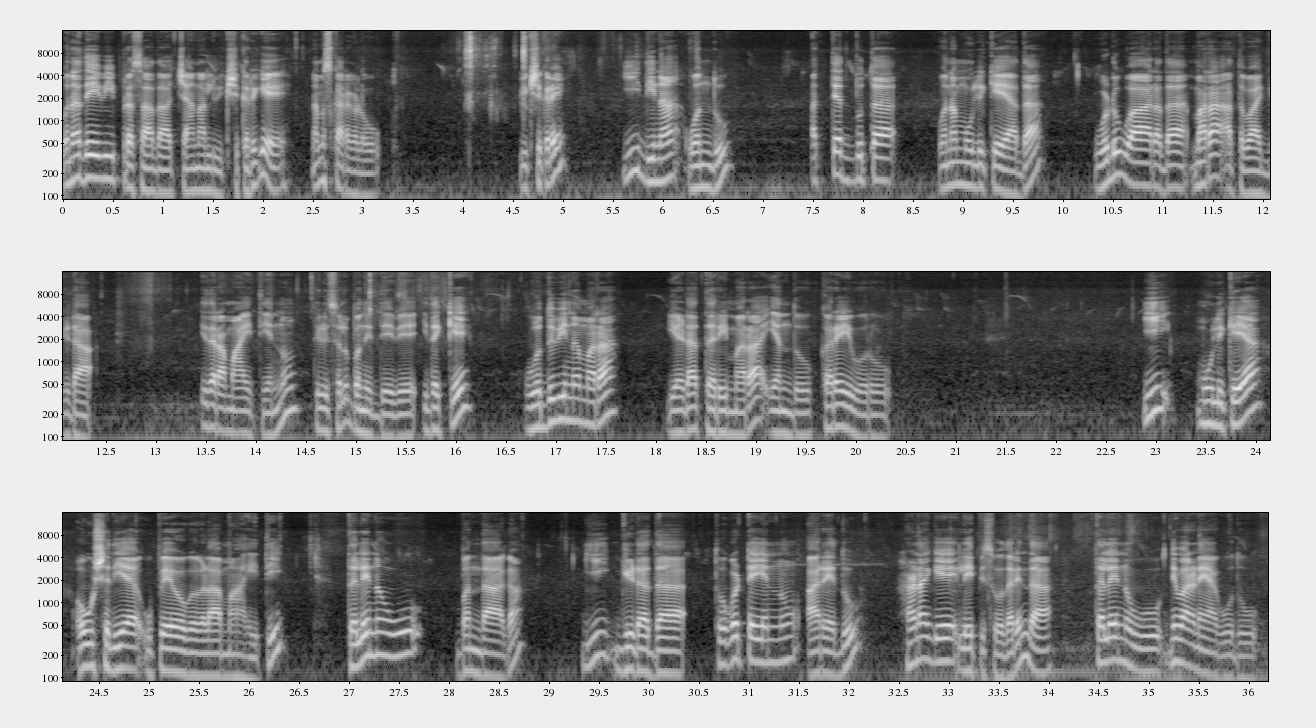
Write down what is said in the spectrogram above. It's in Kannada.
ವನದೇವಿ ಪ್ರಸಾದ ಚಾನಲ್ ವೀಕ್ಷಕರಿಗೆ ನಮಸ್ಕಾರಗಳು. ವೀಕ್ಷಕರೇ, ಈ ದಿನ ಒಂದು ಅತ್ಯದ್ಭುತ ವನಮೂಲಿಕೆಯಾದ ಒಡುವಾರದ ಮರ ಅಥವಾ ಗಿಡ. ಇದರ ಮಾಹಿತಿಯನ್ನು ತಿಳಿಸಲು ಬಂದಿದ್ದೇವೆ. ಇದಕ್ಕೆ ವಧುವಿನ ಮರ, ಎಡತರಿ ಮರ ಎಂದು ಕರೆಯುವರು. ಈ ಮೂಲಿಕೆಯ ಔಷಧಿಯ ಉಪಯೋಗಗಳ ಮಾಹಿತಿ ತಲೆನೋವು ಬಂದಾಗ ಈ ಗಿಡದ ತೊಗಟೆಯನ್ನು ಅರೆದು ಹಣಗೆ ಲೇಪಿಸುವುದರಿಂದ ತಲೆನೋವು ನಿವಾರಣೆಯಾಗುವುದು.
